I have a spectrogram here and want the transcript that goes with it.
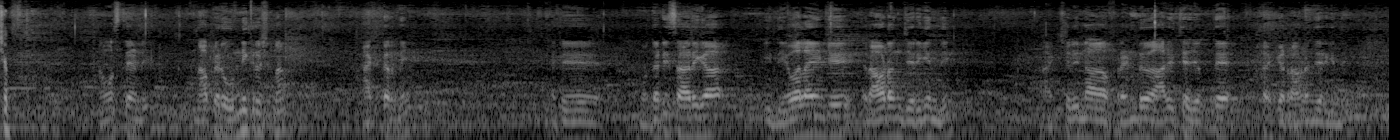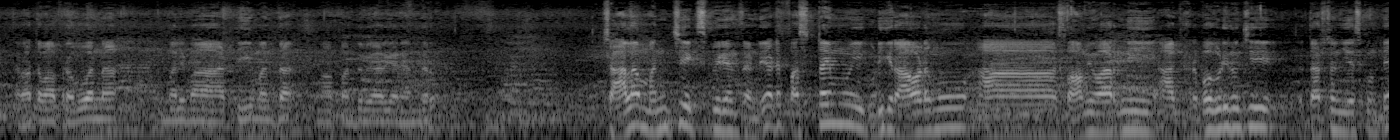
చెప్ నమస్తే అండి. నా పేరు ఉన్నికృష్ణ యాక్టర్ని. అయితే మొదటిసారిగా ఈ దేవాలయంకి రావడం జరిగింది. యాక్చువల్లీ నా ఫ్రెండ్ ఆదిత్య చెప్తే ఇక్కడ రావడం జరిగింది. తర్వాత మా ప్రభు అన్న మళ్ళీ మా టీం అంతా మా పంతులు గారు కానీ అందరూ. చాలా మంచి ఎక్స్పీరియన్స్ అండి. అంటే ఫస్ట్ టైం ఈ గుడికి రావడము ఆ స్వామివారిని ఆ గర్భగుడి నుంచి దర్శనం చేసుకుంటే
